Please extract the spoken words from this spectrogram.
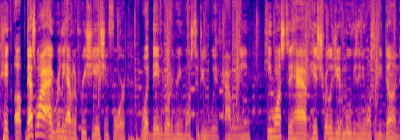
pick up. That's why I really have an appreciation for what David Gordon Green wants to do with Halloween. He wants to have his trilogy of movies and he wants to be done.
